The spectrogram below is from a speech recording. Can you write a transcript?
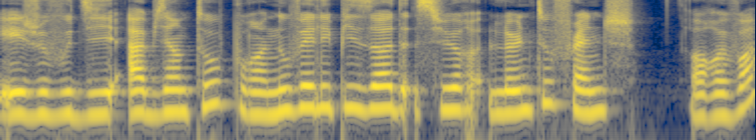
et je vous dis à bientôt pour un nouvel épisode sur Learn to French. Au revoir!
